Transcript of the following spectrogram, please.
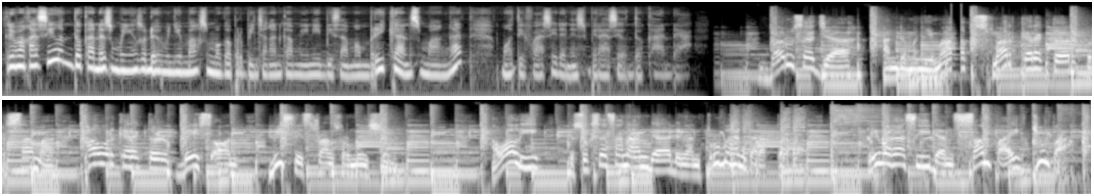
Terima kasih untuk Anda semua yang sudah menyimak. Semoga perbincangan kami ini bisa memberikan semangat, motivasi, dan inspirasi untuk Anda. Baru saja Anda menyimak Smart Character bersama Power Character based on Business Transformation. Awali kesuksesan Anda dengan perubahan karakter. Terima kasih dan sampai jumpa.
